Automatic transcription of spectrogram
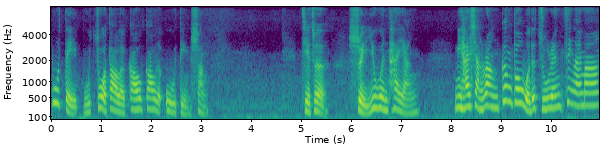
不得不坐到了高高的屋顶上。接着，水又问太阳：“你还想让更多我的族人进来吗？”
